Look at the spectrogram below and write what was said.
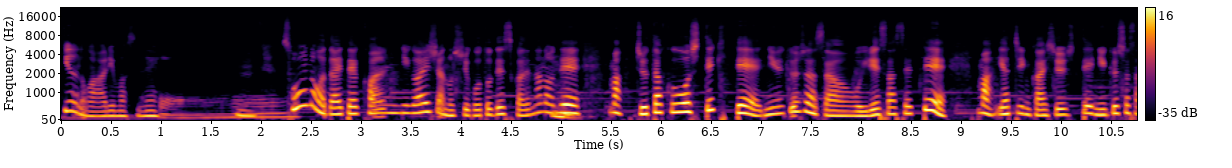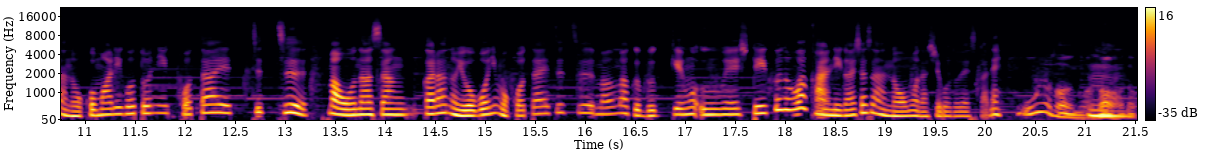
っていうのがありますね。うん、そういうのが大体管理会社の仕事ですかね。なので、うん、まあ、受託をしてきて入居者さんを入れさせて、まあ、家賃回収して入居者さんのお困りごとに応えつつ、まあ、オーナーさんからの要望にも応えつつ、まあ、うまく物件を運営していくのは管理会社さんの主な仕事ですかね。大家さんがさ、うん、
